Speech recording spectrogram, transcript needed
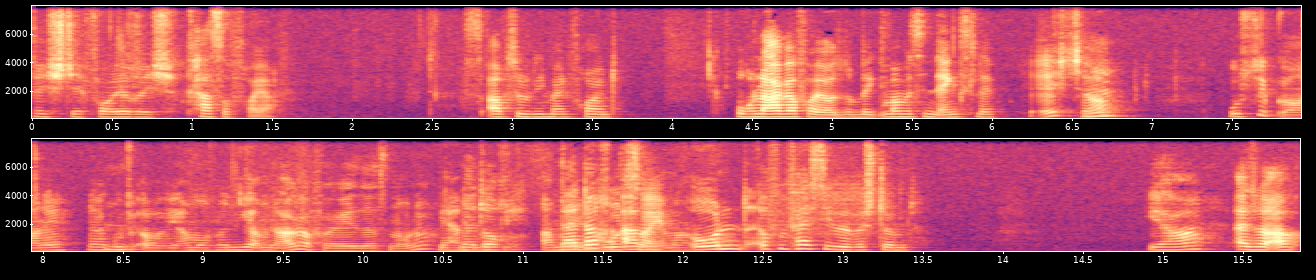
Richtig feurig. Kasse Feuer. Das ist absolut nicht mein Freund. Auch Lagerfeuer und so. Bin ich immer ein bisschen ängstlich. Echt, ja? Wusste ich gar nicht. Na gut, aber wir haben auch noch nie am Lagerfeuer gesessen, oder? Wir haben ja doch, am Na doch, am, immer. und auf dem Festival bestimmt. Ja, Also auch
